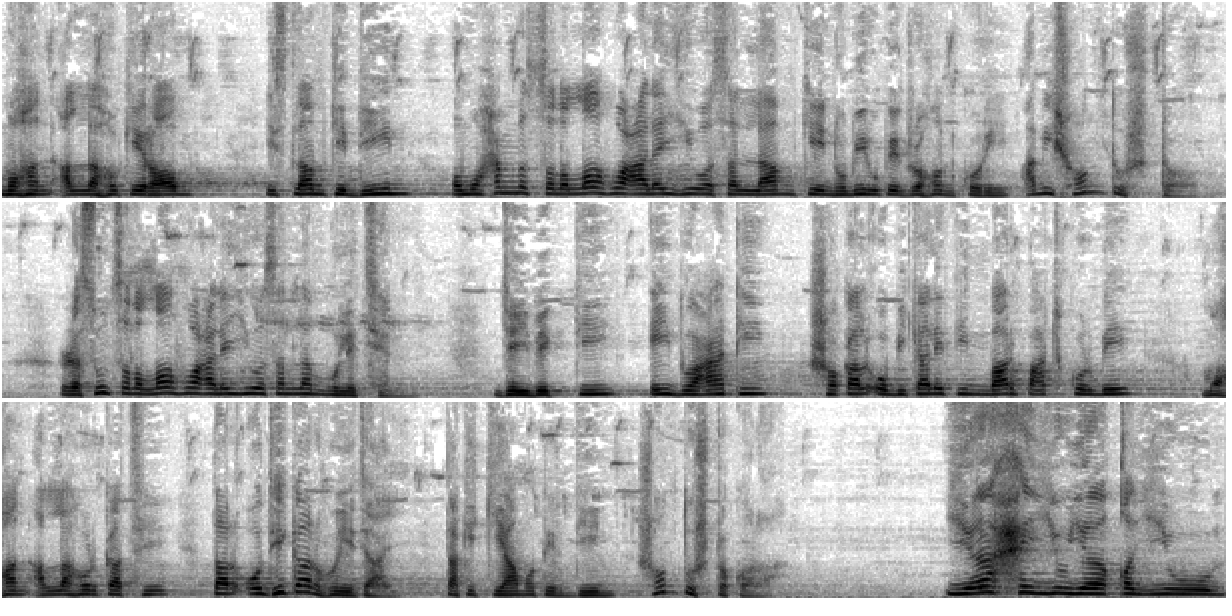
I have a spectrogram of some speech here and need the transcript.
মহান আল্লাহকে রব ইসলামকে দিন ও মোহাম্মদ সাল আলাইহি ওয়াসাল্লামকে নবীরূপে গ্রহণ করে আমি সন্তুষ্ট রসুল সাল আলাইহি ওয়াসাল্লাম বলেছেন যেই ব্যক্তি এই দোয়াটি সকাল ও বিকালে তিনবার পাঠ করবে মহান আল্লাহর কাছে তার অধিকার হয়ে যায় তাকে কিয়ামতের দিন সন্তুষ্ট করা يا حي يا قيوم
